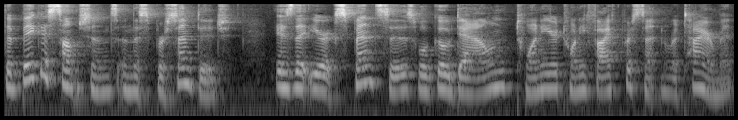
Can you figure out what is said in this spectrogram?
The big assumptions in this percentage is that your expenses will go down 20 or 25% in retirement,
